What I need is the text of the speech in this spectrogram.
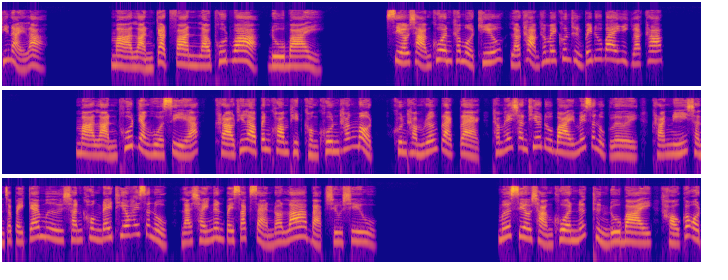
ที่ไหนล่ะ มาหลันกัดฟันแล้วพูดว่า ดูไบเซียวฉางควรขมวดคิ้ว แล้วถามทำไมคุณถึงไปดูไบอีกล่ะครับ มาหลันพูดอย่างหัวเสีย คราวที่แล้วเป็นความผิดของคุณทั้งหมด คุณทำเรื่องแปลกๆทำให้ฉันเที่ยวดูไบไม่สนุกเลย ครั้งนี้ฉันจะไปแก้มือ ฉันคงได้เที่ยวให้สนุก และใช้เงินไปสักแสนดอลลาร์แบบชิลๆเมื่อเซียวฉางควรนึกถึงดูไบ เขาก็อด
